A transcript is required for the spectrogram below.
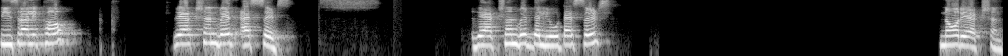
तीसरा लिखो reaction with acids reaction with dilute acids no reaction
